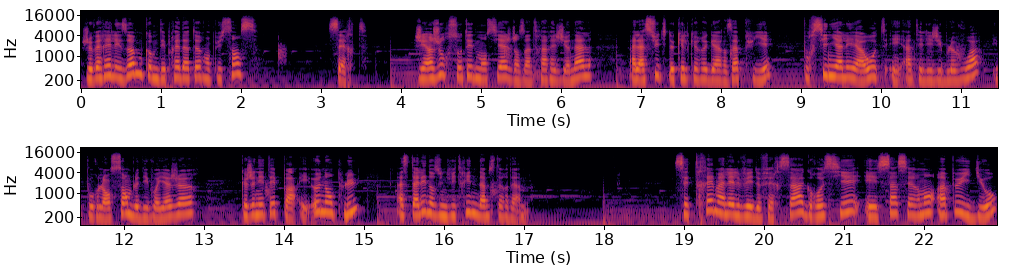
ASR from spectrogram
Je verrai les hommes comme des prédateurs en puissance Certes, j'ai un jour sauté de mon siège dans un train régional, à la suite de quelques regards appuyés, pour signaler à haute et intelligible voix, et pour l'ensemble des voyageurs, que je n'étais pas, et eux non plus, installé dans une vitrine d'Amsterdam. C'est très mal élevé de faire ça, grossier et sincèrement un peu idiot,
